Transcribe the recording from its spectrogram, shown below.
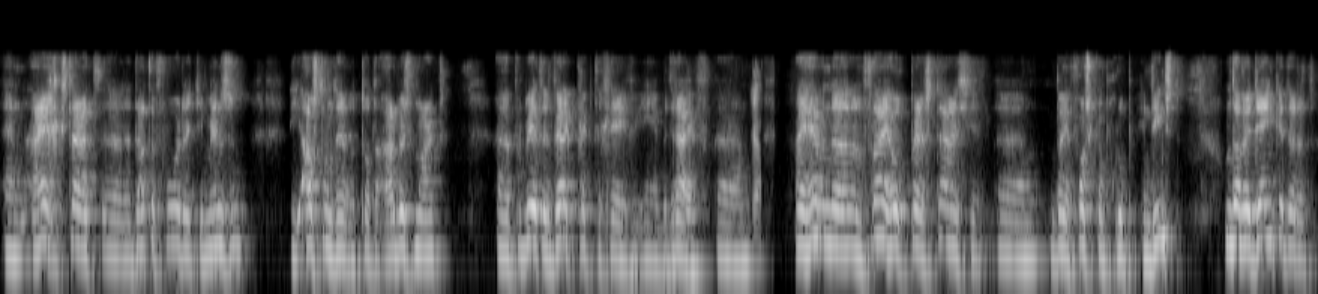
en eigenlijk staat dat ervoor dat je mensen die afstand hebben tot de arbeidsmarkt, probeert een werkplek te geven in je bedrijf. Ja. Wij hebben een vrij hoog percentage ehm, bij Voskamp Groep in dienst, omdat wij denken dat het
